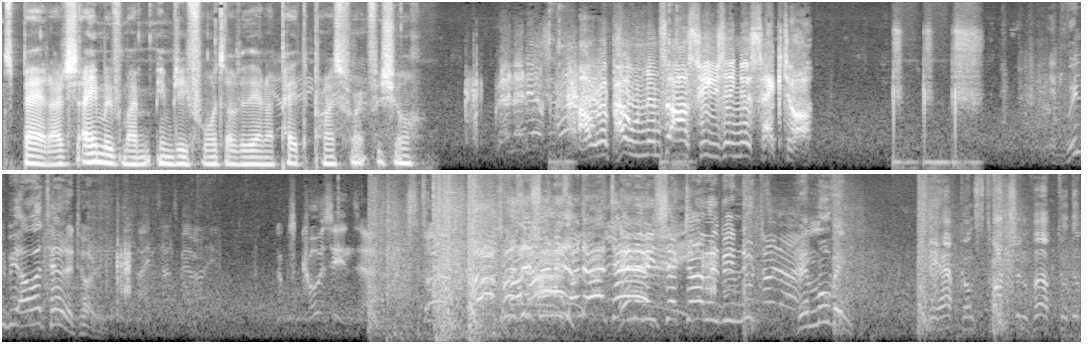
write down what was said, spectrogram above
It's bad. I just A moved my MG forwards over there and I paid the price for it for sure. Our opponents are seizing. It will be our territory. Looks cozy in there. Our position is under attack! Enemy sector will be neutralized! We're moving. We have construction work to do.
